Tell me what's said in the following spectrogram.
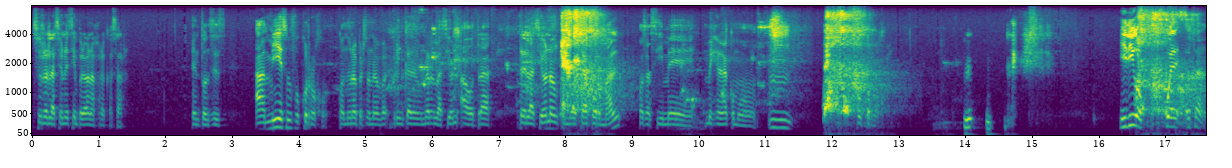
sus relaciones siempre van a fracasar. Entonces, a mí es un foco rojo cuando una persona brinca de una relación a otra relación, aunque no sea formal. O sea, sí me, me genera como... mm, foco rojo. Y digo, puede, o sea,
